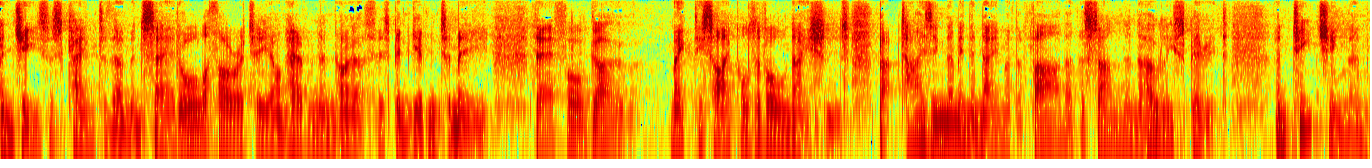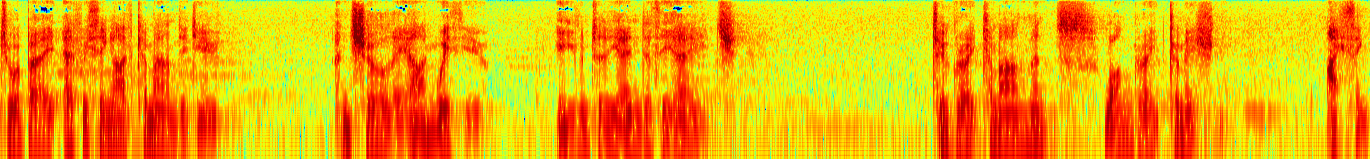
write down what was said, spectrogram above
And Jesus came to them and said, All authority on heaven and earth has been given to me. Therefore, go, make disciples of all nations, baptizing them in the name of the Father, the Son, and the Holy Spirit, and teaching them to obey everything I've commanded you. And surely I'm with you, even to the end of the age. Two great commandments, one great commission. I think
